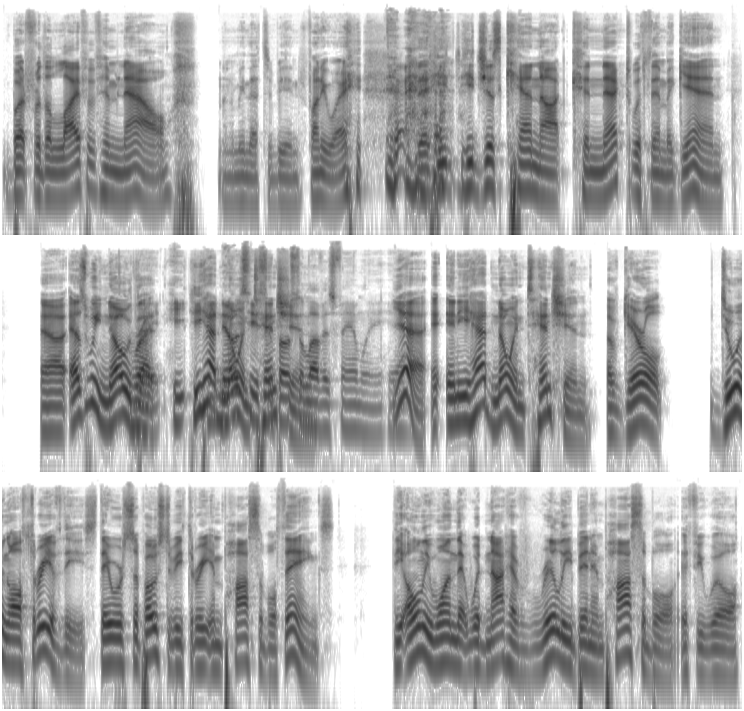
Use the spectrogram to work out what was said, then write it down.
but for the life of him now, I don't mean that to be in a funny way, that he, he just cannot connect with them again. Uh, as we know that right. He, he had no intention. He's supposed to love his family. Yeah. a- and he had no intention of Geralt doing all three of these. They were supposed to be three impossible things. The only one that would not have really been impossible, if you will,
